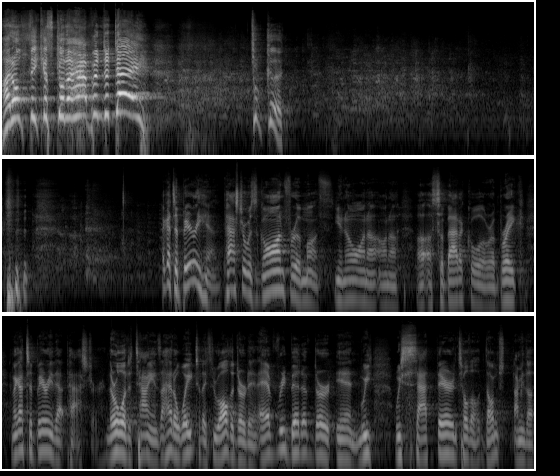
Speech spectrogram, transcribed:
I don't think it's gonna happen today. Too good. I got to bury him. Pastor was gone for a month, you know, on a, on a, a sabbatical or a break. And I got to bury that pastor. And they're old Italians. I had to wait till they threw all the dirt in, every bit of dirt in. We, we sat there until the dumps, I mean, the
